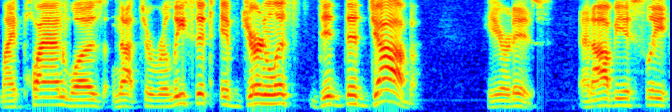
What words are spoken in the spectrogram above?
My plan was not to release it if journalists did the job. Here it is. And obviously,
